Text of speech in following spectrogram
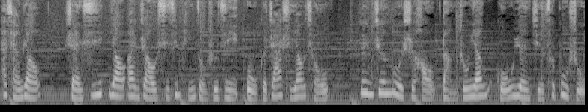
他强调。陕西要按照习近平总书记五个扎实要求，认真落实好党中央、国务院决策部署，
